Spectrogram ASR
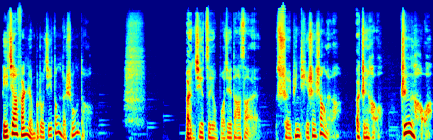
李佳凡忍不住激动的说道：“ 本届自由搏击大赛水平提升上来了。”啊，真好，真好啊！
